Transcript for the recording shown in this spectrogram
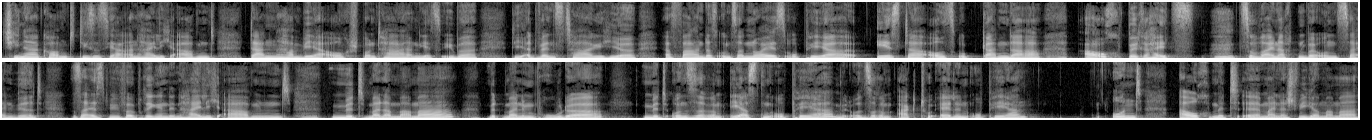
China kommt dieses Jahr an Heiligabend. Dann haben wir ja auch spontan jetzt über die Adventstage hier erfahren, dass unser neues Au-pair, Esther aus Uganda, auch bereits zu Weihnachten bei uns sein wird. Das heißt, wir verbringen den Heiligabend mit meiner Mama, mit meinem Bruder, mit unserem ersten Au-pair, mit unserem aktuellen Au-pair und auch mit äh, meiner Schwiegermama,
